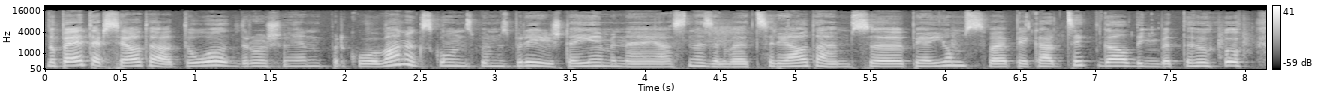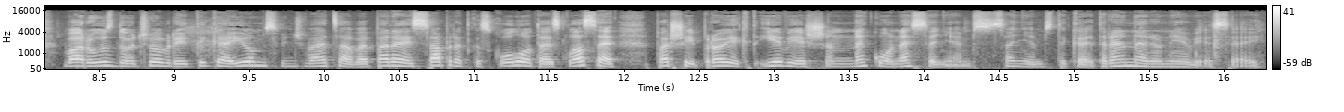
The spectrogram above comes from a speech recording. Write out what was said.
Nu, Pēters jautā to droši vien, par ko Vanagas kundze pirms brīža te ieminējās. Nezinu, vai tas ir jautājums eh, pie jums vai pie kāda cita galdiņa, bet varu uzdot šobrīd tikai jums. Viņš vaicā, vai pareizi saprat, ka skolotājs klasē par šī projekta ieviešanu neko nesaņems. Saņems tikai treneri un ieviesēji.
